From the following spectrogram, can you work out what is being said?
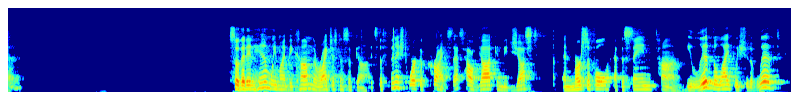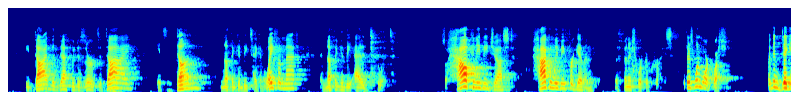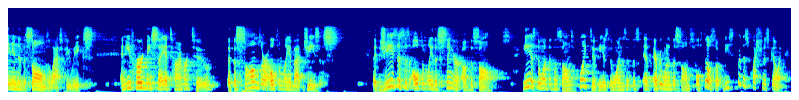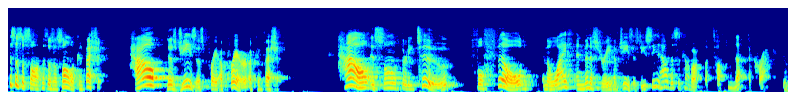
so that in him we might become the righteousness of God. It's the finished work of Christ. That's how God can be just and merciful at the same time. He lived the life we should have lived, He died the death we deserve to die. It's done. Nothing can be taken away from that, and nothing can be added to it. So, how can He be just? How can we be forgiven? The finished work of Christ. But there's one more question. I've been digging into the Psalms the last few weeks, and you've heard me say a time or two that the Psalms are ultimately about Jesus. That Jesus is ultimately the singer of the Psalms. He is the one that the Psalms point to. He is the ones that this, every one of the Psalms fulfills. So do you see where this question is going? This is a song. This is a psalm of confession. How does Jesus pray a prayer of confession? How is Psalm 32 fulfilled in the life and ministry of Jesus? Do you see how this is kind of a, a tough nut to crack?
